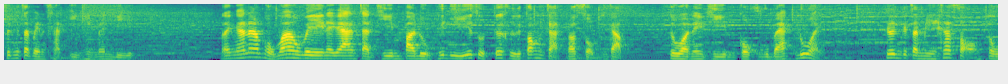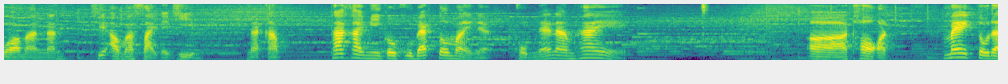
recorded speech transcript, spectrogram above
ซึ่งจะเป็นแคทอินเฮมเมนดีดังนั้นนะผมว่าเวในการจัดทีมปลาดุกที่ดีที่สุดก็คือต้องจัดผสมกับตัวในทีมโกคูแบ็กด้วยซึ่งก็จะมีแค่ 2 ตัวประมาณนั้นที่เอามาใส่ในทีมนะครับ ถ้าใครมีโกคูแบ็กตัวใหม่เนี่ย ผมแนะนำให้เอ่อถอดไม่ตัวใด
